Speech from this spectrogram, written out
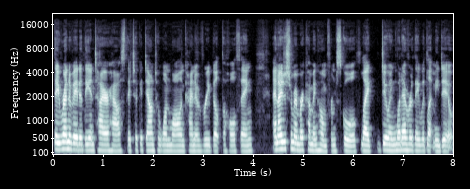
they renovated the entire house. They took it down to one wall and kind of rebuilt the whole thing. And I just remember coming home from school, like doing whatever they would let me do,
